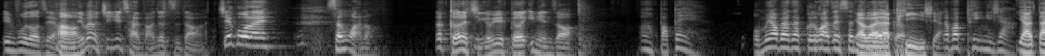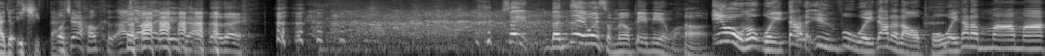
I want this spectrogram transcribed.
孕妇都这样，你们有进去产房就知道了。结果嘞，生完了，那隔了几个月，隔了一年之后，啊，宝贝，我们要不要再规划再生？要不要再拼一下？要不要拼一下？要带就一起带。我觉得好可爱，要带就一起带，对不对？所以人类为什么没有被灭亡？因为我们伟大的孕妇、伟大的老婆、伟大的妈妈，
